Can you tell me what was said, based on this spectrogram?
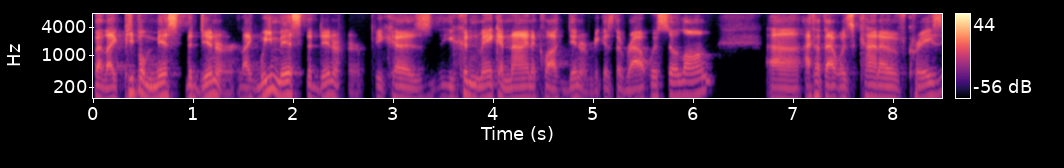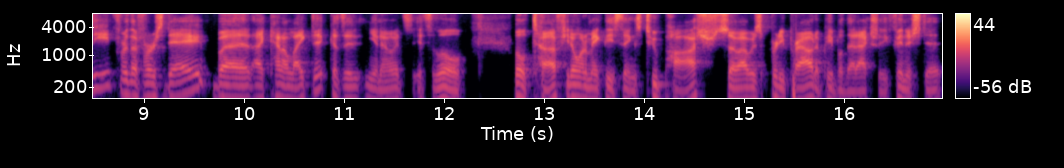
But like people missed the dinner. Like we missed the dinner because you couldn't make a nine o'clock dinner because the route was so long. Uh, I thought that was kind of crazy for the first day, but I kind of liked it because it, you know, it's it's a little little tough. You don't want to make these things too posh. So I was pretty proud of people that actually finished it.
